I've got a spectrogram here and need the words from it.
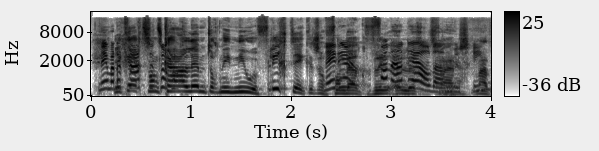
je gaat krijgt van KLM toch niet nieuwe vliegtickets? Of Nee, van nee, welke van vlieg- Adele dan misschien.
